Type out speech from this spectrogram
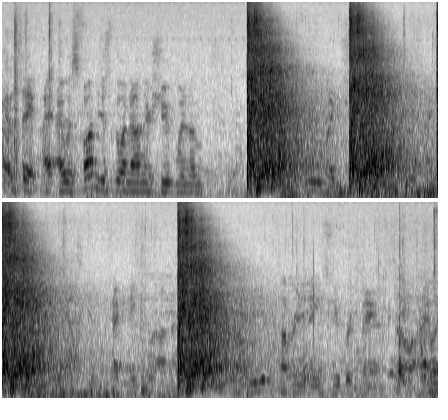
gotta say, I, I was fun just going down there shooting with him. Like, asking techniques on that. We didn't cover anything super advanced, so I would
